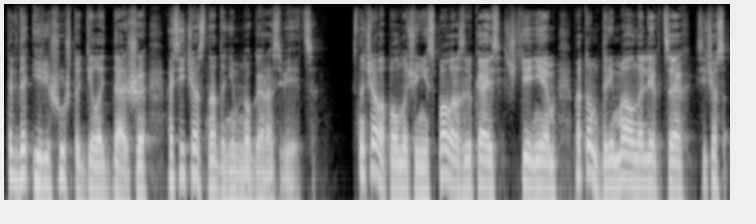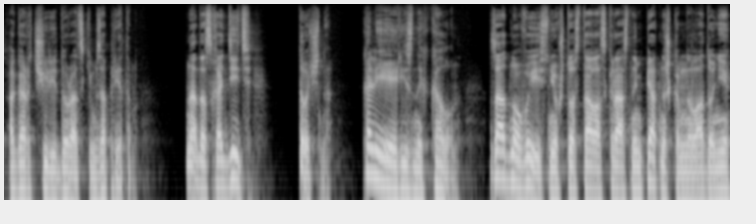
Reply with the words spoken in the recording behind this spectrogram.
тогда и решу, что делать дальше, а сейчас надо немного развеяться. Сначала полночи не спал, развлекаясь чтением, потом дремал на лекциях, сейчас огорчили дурацким запретом. Надо сходить... Точно. К аллее резных колонн. Заодно выясню, что стало с красным пятнышком на ладони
